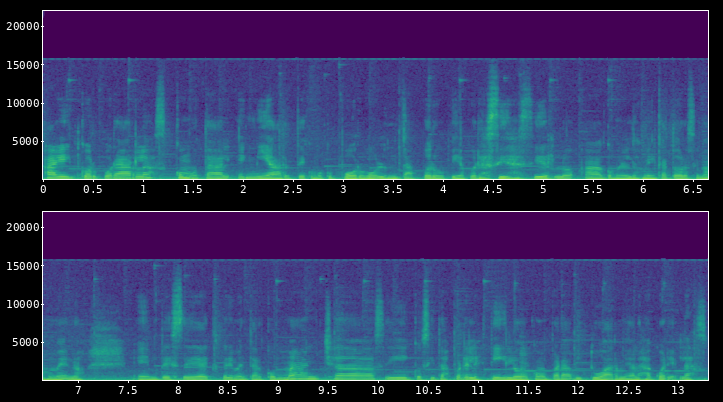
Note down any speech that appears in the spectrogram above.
a incorporarlas como tal en mi arte, como que por voluntad propia, por así decirlo, como en el 2014 más o menos. Empecé a experimentar con manchas y cositas por el estilo, como para habituarme a las acuarelas.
